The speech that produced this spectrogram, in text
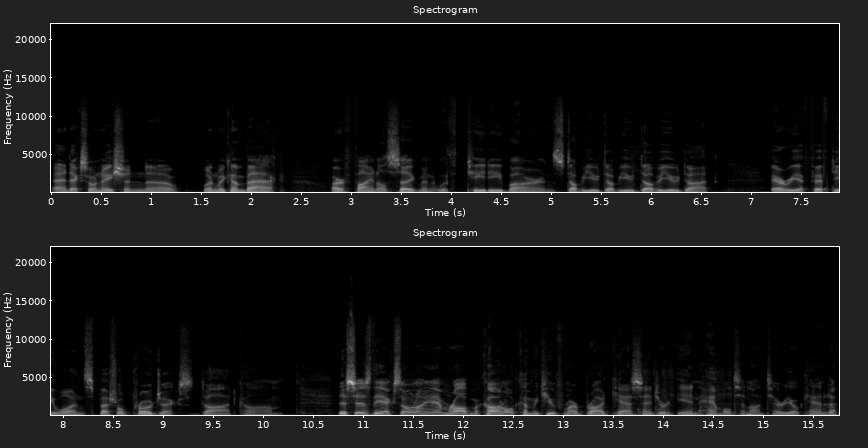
And Exonation, uh, when we come back, our final segment with TD Barnes, www.area51specialprojects.com. This is the Zone. I am Rob McConnell, coming to you from our broadcast center in Hamilton, Ontario, Canada.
